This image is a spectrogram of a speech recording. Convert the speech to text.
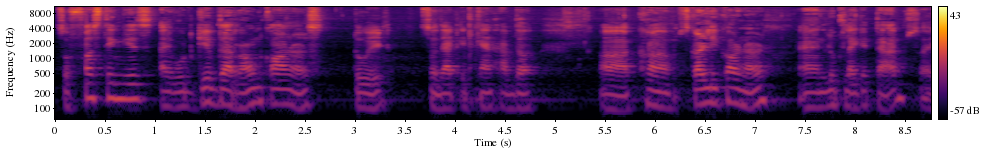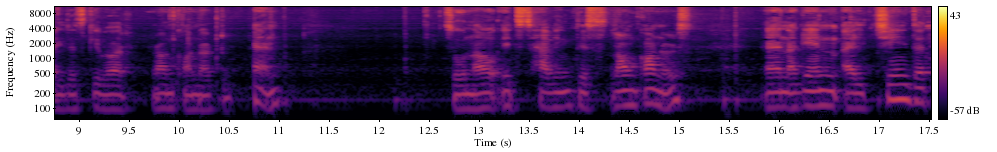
So first thing is I would give the round corners to it so that it can have the uh, curly corner and look like a tab. So I'll just give a round corner to 10 so now it's having this round corners. And again I'll change the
